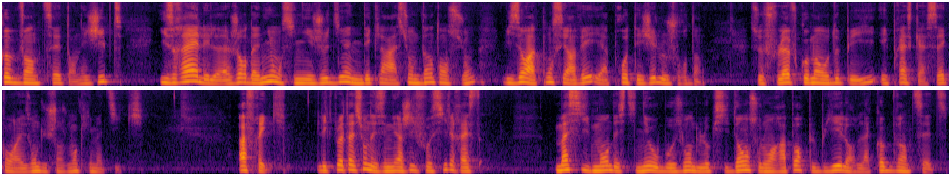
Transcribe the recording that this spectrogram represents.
COP27 en Égypte, Israël et la Jordanie ont signé jeudi une déclaration d'intention visant à conserver et à protéger le Jourdain. Ce fleuve commun aux deux pays est presque à sec en raison du changement climatique. Afrique. L'exploitation des énergies fossiles reste massivement destinée aux besoins de l'Occident selon un rapport publié lors de la COP27.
